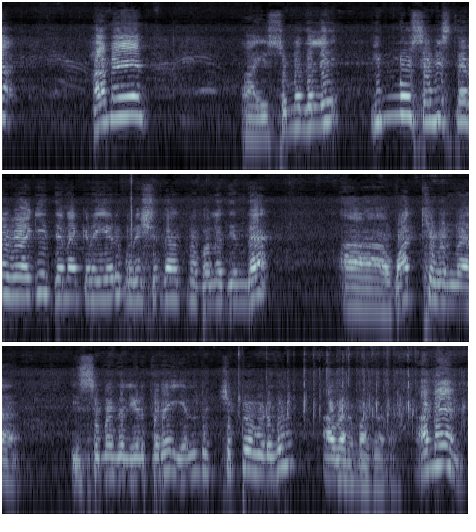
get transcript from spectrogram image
ಆಮೇನ್. ಆ ಈ ಸಮಯದಲ್ಲಿ ಇನ್ನೂ ಸವಿಸ್ತಾರವಾಗಿ ದಿನಕರೆಯರು ಪರಿಶುದ್ಧಾತ್ಮ ಬಲದಿಂದ ಆ ವಾಕ್ಯವನ್ನು ಈ ಸಮಯದಲ್ಲಿ ಹೇಳ್ತಾರೆ ಎಲ್ಲರೂ ಚಪ್ಪಳ ಹೊಡೆದು ಅವನ ಮಾಡೋಣ. ಆಮೇನ್.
